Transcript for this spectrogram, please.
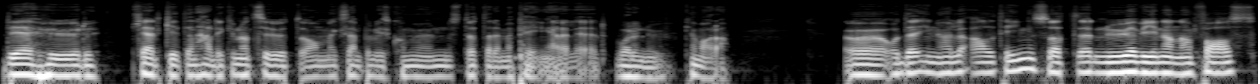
det är hur klädkiten hade kunnat se ut om exempelvis kommun stöttade med pengar eller vad det nu kan vara. Eh, och det innehöll allting så att eh, nu är vi i en annan fas.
